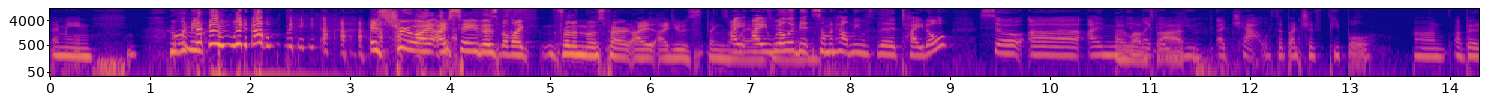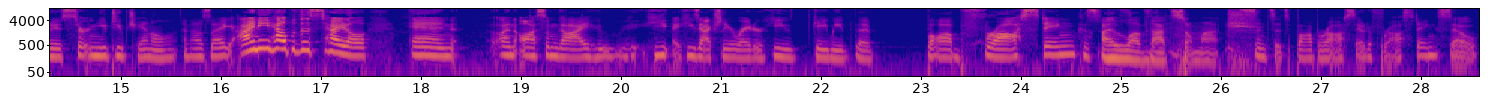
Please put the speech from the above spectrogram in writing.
I mean, who Well, I would, mean- who would help me? It's true. I, I say this, but like for the most part, I, I do things. On I, my own, I will too. admit, someone helped me with the title. So uh, I'm I in like a, you- a chat with a bunch of people on about a certain YouTube channel, and I was like, I need help with this title, and an awesome guy who he he's actually a writer. He gave me the Bob Frosting because I love that so much. since it's Bob Ross out of Frosting, so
